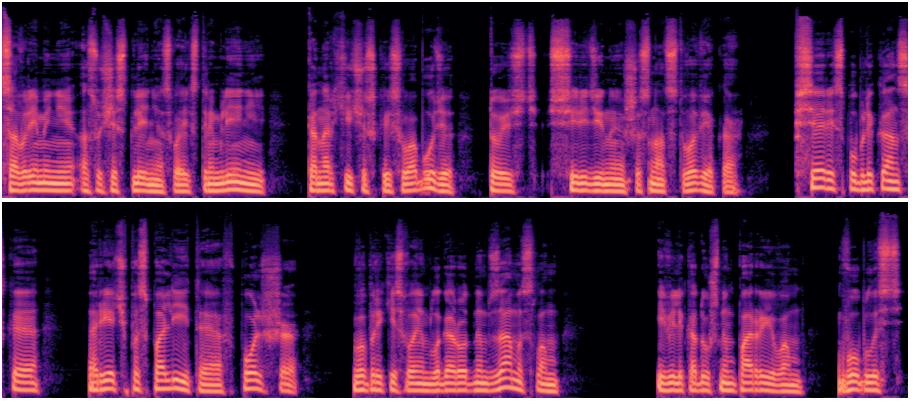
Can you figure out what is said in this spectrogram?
Со времени осуществления своих стремлений к анархической свободе, то есть с середины XVI века, вся республиканская Речь Посполитая в Польше, вопреки своим благородным замыслам и великодушным порывам в область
